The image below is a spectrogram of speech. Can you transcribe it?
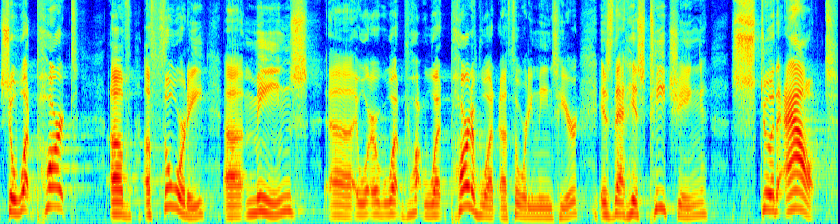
So, what part of authority uh, means, uh, or what, what part of what authority means here, is that his teaching stood out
